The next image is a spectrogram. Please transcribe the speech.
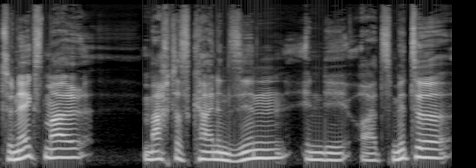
Zunächst mal macht es keinen Sinn, in die Ortsmitte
